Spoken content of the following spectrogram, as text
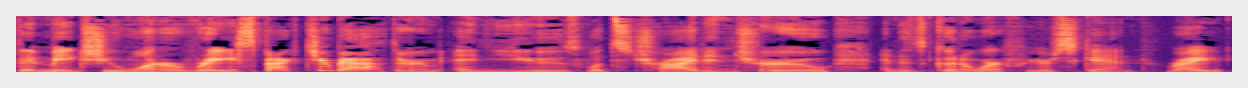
that makes you want to race back to your bathroom and use what's tried and true and is going to work for your skin, right?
